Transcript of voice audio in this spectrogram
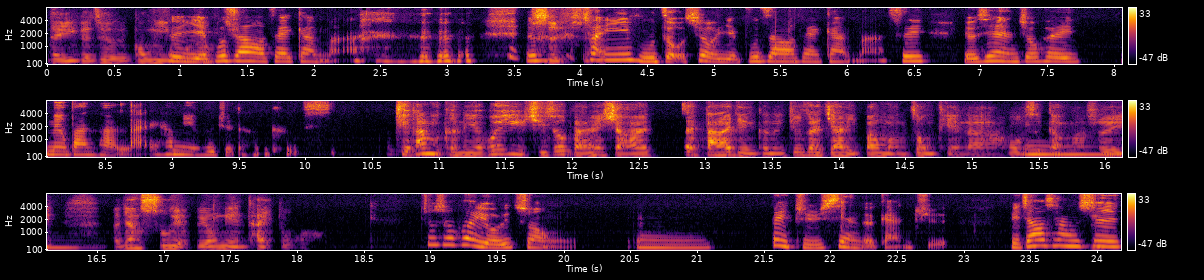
的一个这个公益，对，也不知道在干嘛，是穿衣服走秀也不知道在干嘛，所以有些人就会没有办法来，他们也会觉得很可惜。而且他们可能也会预期说，反正小孩再大一点，可能就在家里帮忙种田啊，或者是干嘛，所以好像书也不用念太多。就是会有一种嗯被局限的感觉，比较像是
